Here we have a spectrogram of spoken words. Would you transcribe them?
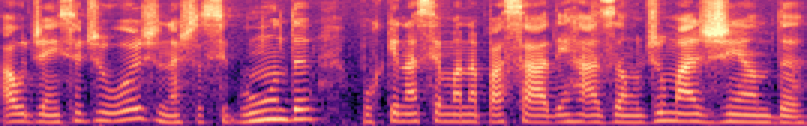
a audiência de hoje, nesta segunda, porque na semana passada, em razão de uma agenda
